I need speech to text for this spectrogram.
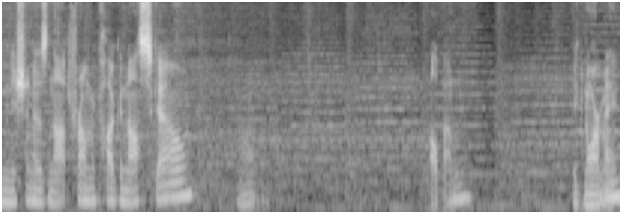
Cognition is not from Cognosco. Oh. All them. Ignore me.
